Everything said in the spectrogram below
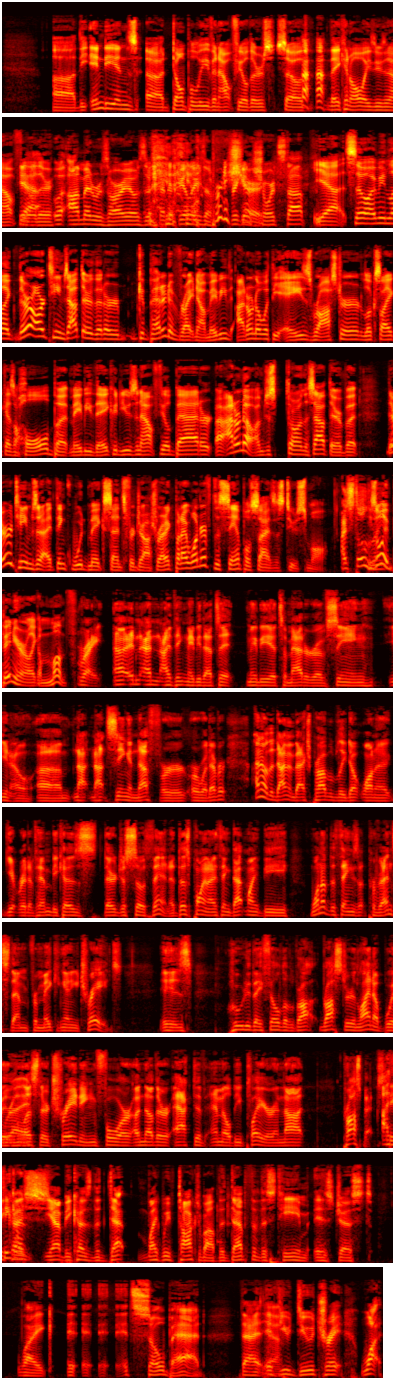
Uh, the Indians uh, don't believe in outfielders, so they can always use an outfielder. Well, Amed Rosario is their center fielder. He's a pretty freaking sure. shortstop. Yeah, so I mean, like there are teams out there that are competitive right now. Maybe I don't know what the A's roster looks like as a whole, but maybe they could use an outfield bat, or I don't know. I'm just throwing this out there, but there are teams that I think would make sense for Josh Reddick. But I wonder if the sample size is too small. I still He's think- only been here like a month. Right, uh, and and I think maybe that's it. Maybe it's a matter of seeing, you know, um, not not seeing enough or or whatever. I know the Diamondbacks probably don't want to get rid of him because they're just so thin. At this point, I think that might be one of the things that prevents them from making any trades. Is who do they fill the ro- roster and lineup with Right. unless they're trading for another active MLB player and not prospects? I think I because s- yeah, because the depth, like we've talked about, the depth of this team is just like it, it, it's so bad that Yeah. if you do trade, why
